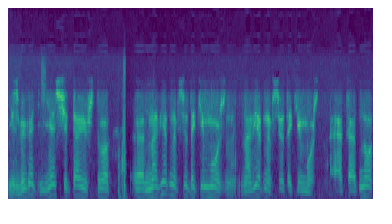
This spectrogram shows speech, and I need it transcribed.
избегать. Я считаю, что, э, наверное, все-таки можно. Наверное, все-таки можно. Это одно.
